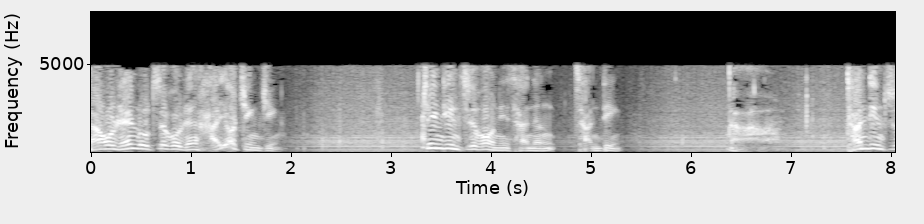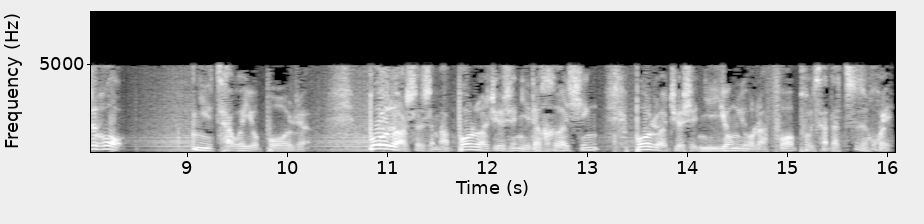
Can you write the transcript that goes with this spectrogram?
然后忍辱之后，人还要精进，精进之后你才能禅定啊，禅定之后你才会有般若。般若是什么？般若就是你的核心，般若就是你拥有了佛菩萨的智慧。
